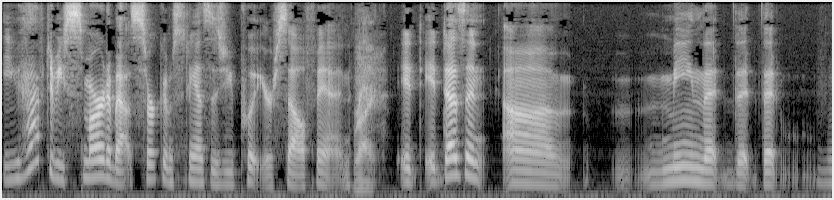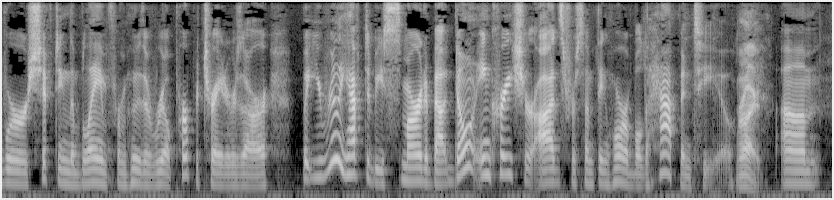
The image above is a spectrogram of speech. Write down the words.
you have to be smart about circumstances you put yourself in. Right. It it doesn't um, mean that, that that we're shifting the blame from who the real perpetrators are, but you really have to be smart about don't increase your odds for something horrible to happen to you. Right. Um,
